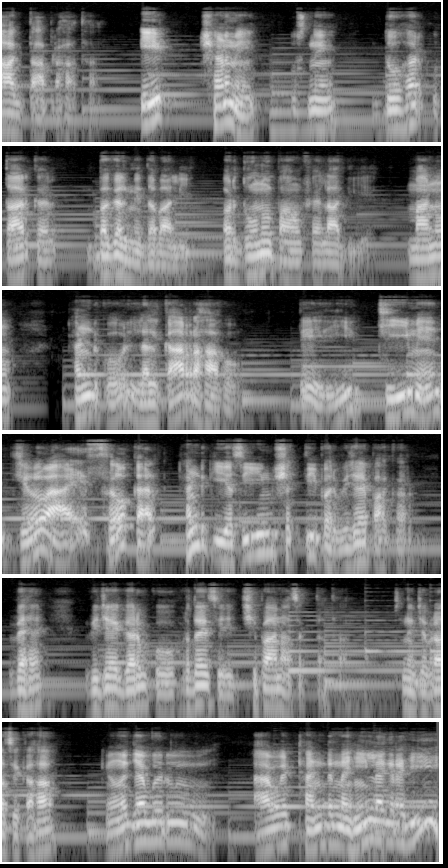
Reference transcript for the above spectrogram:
आग ताप रहा था। एक क्षण में उसने दोहर उतार कर बगल में दबा ली और दोनों पाँव फैला दिए। मानो ठंड को ललकार रहा हो। तेरी जी में जो आए, सो कर ठंड की असीम शक्ति पर विजय पाकर वह विजय गर्व को हृदय से छिपा ना सकता था। उसने जबरा से कहा, क्यों जबरू? अब ठंड नहीं लग रही?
